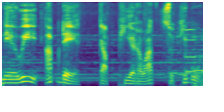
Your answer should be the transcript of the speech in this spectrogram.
เนวี่อัปเดตกับพีรวัตรสุทธิบุญ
